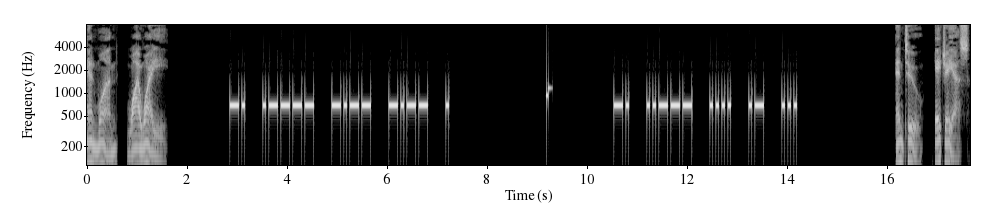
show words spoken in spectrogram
N1, YYE. N2, HAS.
